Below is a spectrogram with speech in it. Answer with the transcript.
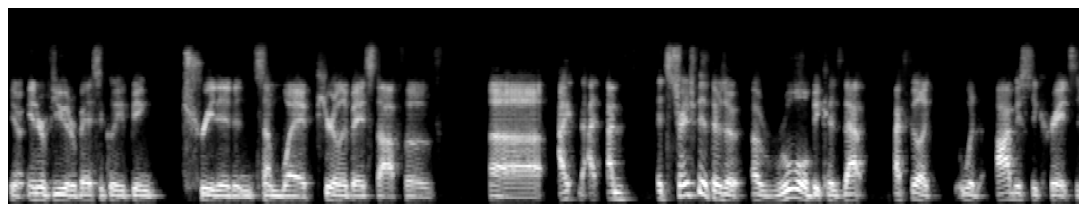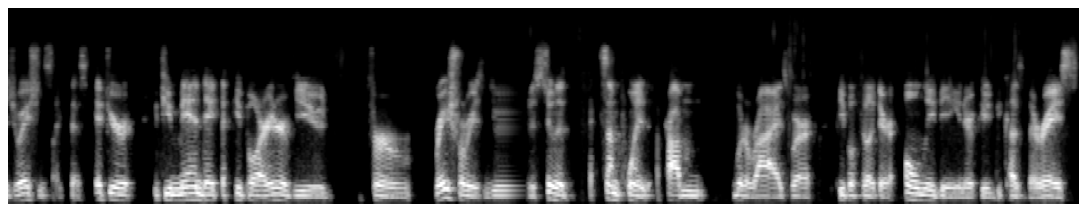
you know interviewed or basically being treated in some way purely based off of uh, I, I I'm it's strange to me that there's a, a rule because that I feel like would obviously create situations like this. If you're if you mandate that people are interviewed for racial reasons, you would assume that at some point a problem would arise where people feel like they're only being interviewed because of their race.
